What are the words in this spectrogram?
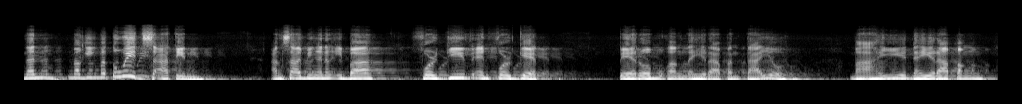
na maging matuwid sa atin. Ang sabi nga ng iba, forgive and forget. Pero mukhang nahirapan tayo. Mahi, nahirapang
